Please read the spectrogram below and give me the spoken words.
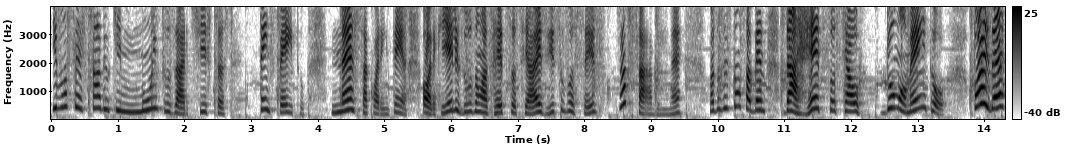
E você sabe o que muitos artistas tem feito nessa quarentena? Olha, que eles usam as redes sociais, isso vocês já sabem, né? Mas vocês estão sabendo da rede social do momento? Pois é,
